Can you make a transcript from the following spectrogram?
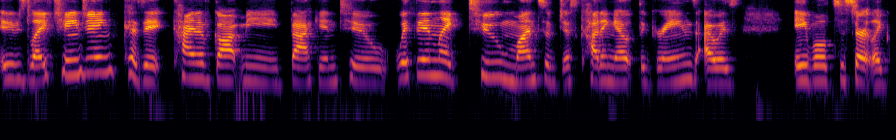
it was life changing because it kind of got me back into within like two months of just cutting out the grains i was able to start like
